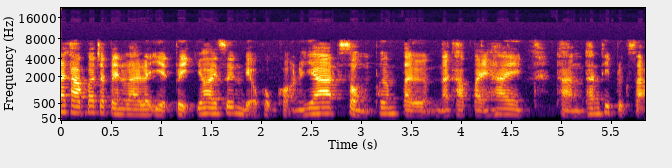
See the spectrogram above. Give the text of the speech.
นะครับก็จะเป็นรายละเอียดปลีกย่อยซึ่งเดี๋ยวผมขออนุญาตส่งเพิ่มเติมนะครับ ไปให้ทางท่านที่ปรึกษา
